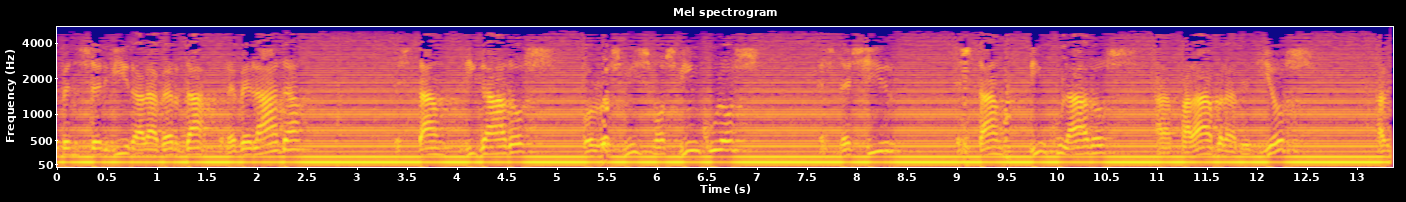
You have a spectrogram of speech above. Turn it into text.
Deben servir a la verdad revelada, están ligados por los mismos vínculos, es decir, están vinculados a la palabra de Dios, al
